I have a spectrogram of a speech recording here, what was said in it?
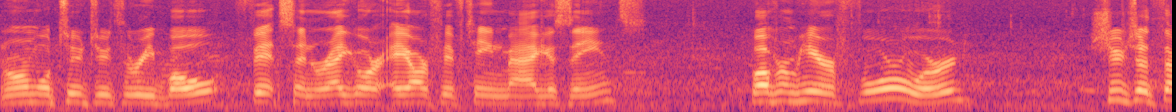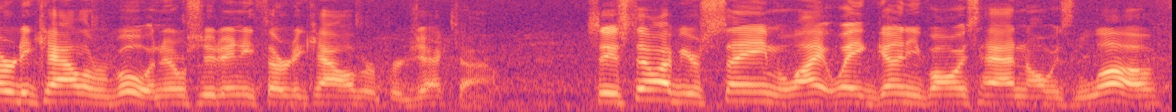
normal 223 bolt, fits in regular AR-15 magazines. But from here forward, shoots a 30 caliber bullet and it'll shoot any 30 caliber projectile. So you still have your same lightweight gun you've always had and always loved,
